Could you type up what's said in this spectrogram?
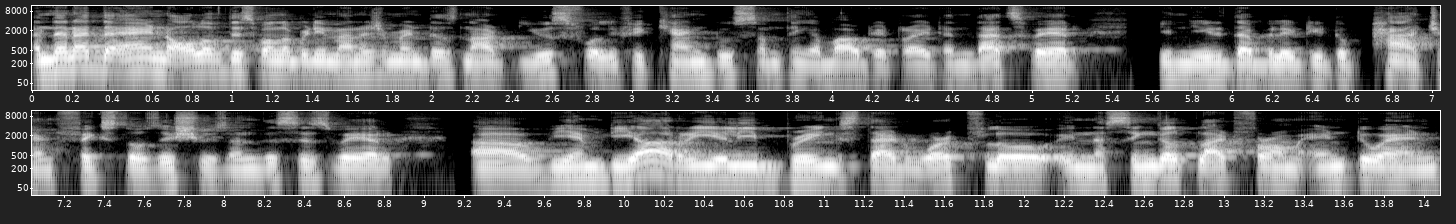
And then at the end, all of this vulnerability management is not useful if you can't do something about it, right? And that's where you need the ability to patch and fix those issues. And this is where uh, VMDR really brings that workflow in a single platform end to end.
